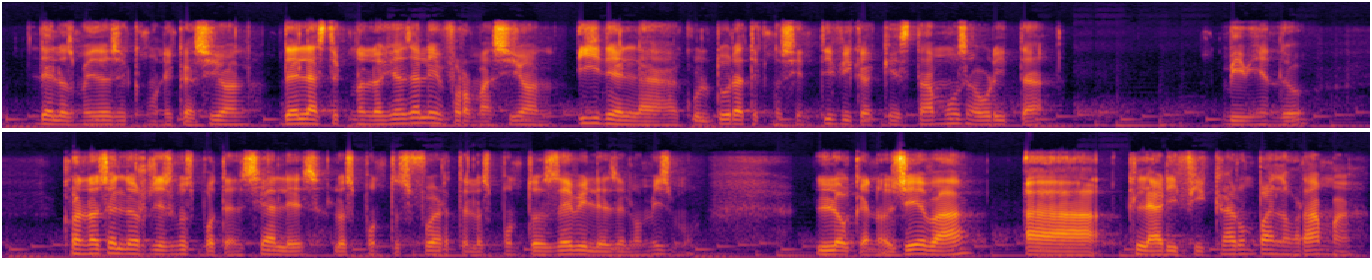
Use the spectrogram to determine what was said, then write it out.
de los medios de comunicación, de las tecnologías de la información y de la cultura tecnocientífica que estamos ahorita viviendo, Conoce los riesgos potenciales, los puntos fuertes, los puntos débiles de lo mismo, lo que nos lleva a clarificar un panorama,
